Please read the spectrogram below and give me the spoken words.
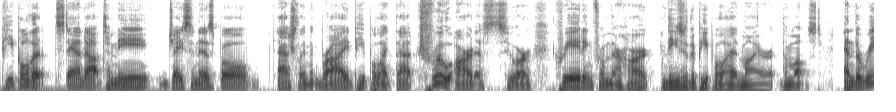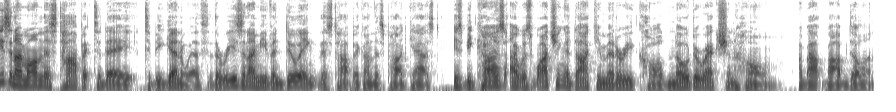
people that stand out to me, Jason Isbell, Ashley McBryde, people like that, true artists who are creating from their heart, these are the people I admire the most. And the reason I'm on this topic today to begin with, the reason I'm even doing this topic on this podcast, is because I was watching a documentary called No Direction Home about Bob Dylan.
